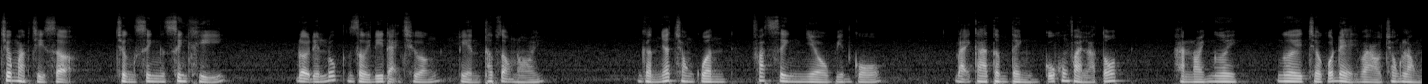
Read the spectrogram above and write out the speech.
Trước mặt chỉ sợ, Trường sinh sinh khí. Đợi đến lúc rời đi đại trướng, Liền thấp giọng nói, Gần nhất trong quân phát sinh nhiều biến cố. Đại ca tâm tình cũng không phải là tốt. Hắn nói ngươi Ngươi chờ có để vào trong lòng.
